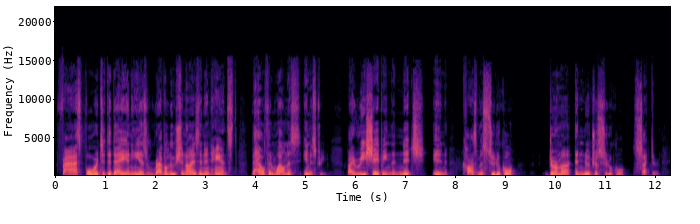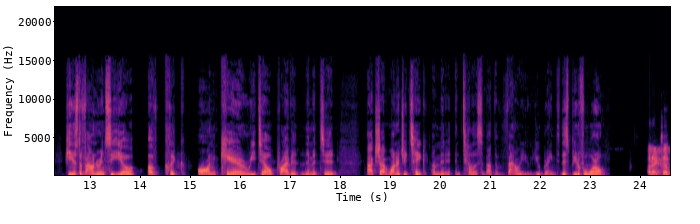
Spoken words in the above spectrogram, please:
Fast forward to today, and he has revolutionized and enhanced the health and wellness industry by reshaping the niche in cosmeceutical, derma, and nutraceutical sector. He is the founder and CEO of Click on Care Retail Private Limited. Akshat, why don't you take a minute and tell us about the value you bring to this beautiful world? All right. So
